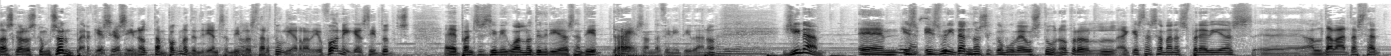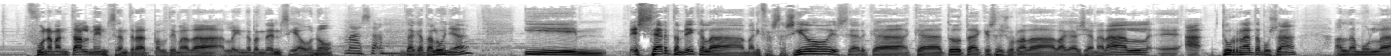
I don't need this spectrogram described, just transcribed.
les coses com són, perquè és que si no, tampoc no tindrien sentit les tertúlies radiofòniques. Si tots eh, penséssim igual, no tindria sentit res, en definitiva, no? Gina, Eh, és, és veritat, no sé com ho veus tu, no? però aquestes setmanes prèvies eh, el debat ha estat fonamentalment centrat pel tema de la independència o no Massa. de Catalunya i és cert també que la manifestació, és cert que, que tota aquesta jornada de vaga general eh, ha tornat a posar al damunt la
